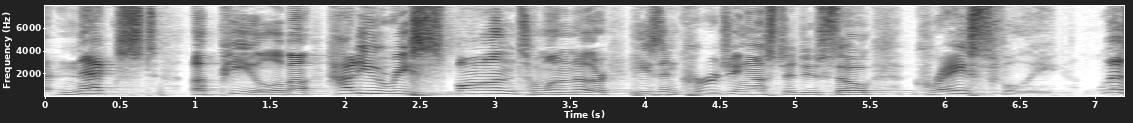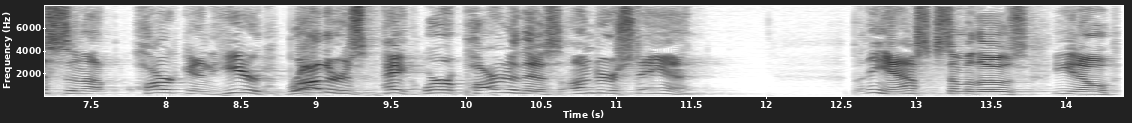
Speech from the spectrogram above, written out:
that next appeal about how do you respond to one another, he's encouraging us to do so gracefully. Listen up, hearken, hear. Brothers, hey, we're a part of this, understand. But then he asks some of those, you know,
